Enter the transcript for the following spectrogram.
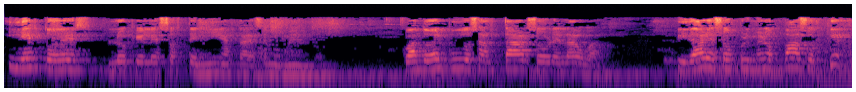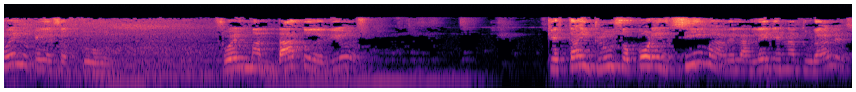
Y esto es lo que le sostenía hasta ese momento. Cuando él pudo saltar sobre el agua y dar esos primeros pasos, ¿qué fue lo que le sostuvo? Fue el mandato de Dios, que está incluso por encima de las leyes naturales.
